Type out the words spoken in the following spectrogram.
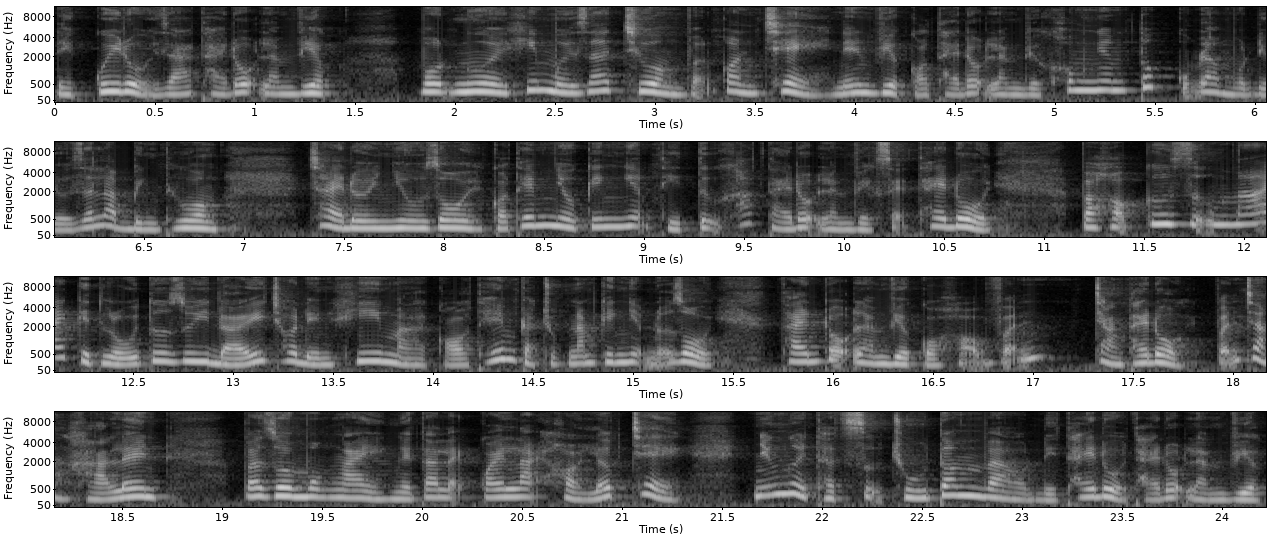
để quy đổi ra thái độ làm việc. Một người khi mới ra trường vẫn còn trẻ nên việc có thái độ làm việc không nghiêm túc cũng là một điều rất là bình thường. Trải đời nhiều rồi, có thêm nhiều kinh nghiệm thì tự khắc thái độ làm việc sẽ thay đổi và họ cứ giữ mãi cái lối tư duy đấy cho đến khi mà có thêm cả chục năm kinh nghiệm nữa rồi. Thái độ làm việc của họ vẫn chẳng thay đổi, vẫn chẳng khá lên. Và rồi một ngày người ta lại quay lại hỏi lớp trẻ, những người thật sự chú tâm vào để thay đổi thái độ làm việc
